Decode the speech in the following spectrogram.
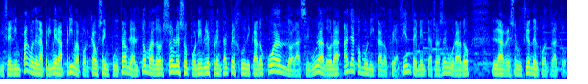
Dice, el impago de la primera prima por causa imputable al tomador solo es oponible frente al perjudicado cuando la aseguradora haya comunicado fehacientemente a su asegurado la resolución del contrato.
